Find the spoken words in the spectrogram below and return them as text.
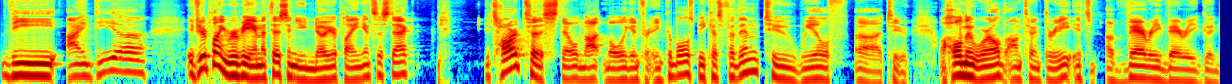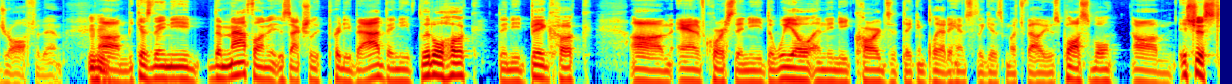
the idea, if you're playing Ruby Amethyst and you know you're playing against this deck, it's hard to still not mulligan for Inkables because for them to wheel uh, to a whole new world on turn three, it's a very very good draw for them um, because they need the math on it is actually pretty bad. They need little hook, they need big hook. Um, and of course, they need the wheel and they need cards that they can play out of hand so they get as much value as possible. Um, it's just,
